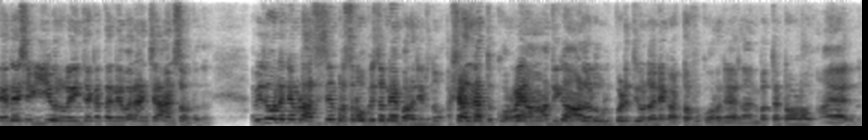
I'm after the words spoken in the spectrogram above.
ഏകദേശം ഈ ഒരു റേഞ്ചൊക്കെ തന്നെ ചാൻസ് ഉണ്ടെന്ന് അപ്പോൾ ഇതുപോലെ തന്നെ നമ്മൾ അസിസ്റ്റന്റ് പ്രസിഡന്റ് ഓഫീസറിനെയും പറഞ്ഞിരുന്നു. പക്ഷേ അതിനകത്ത് കുറേ അധികം ആളുകൾ ഉൾപ്പെടുത്തിക്കൊണ്ട് തന്നെ കട്ട് ഓഫ് കുറഞ്ഞായിരുന്നു. അൻപത്തെട്ടോളം ആയായിരുന്നു.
